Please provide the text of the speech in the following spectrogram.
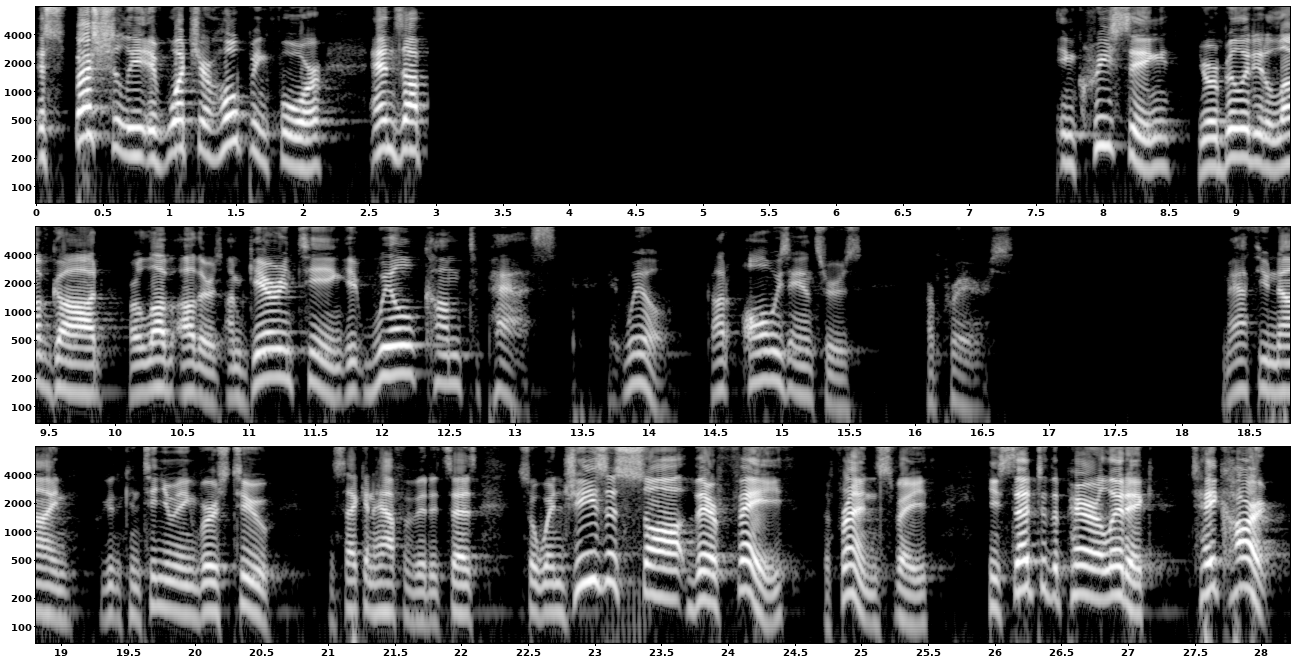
especially if what you're hoping for ends up increasing your ability to love God or love others. I'm guaranteeing it will come to pass. It will. God always answers our prayers. Matthew 9, continuing verse 2, the second half of it, it says So when Jesus saw their faith, the friend's faith, he said to the paralytic, Take heart,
